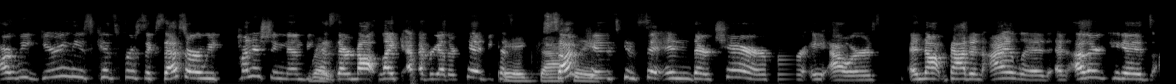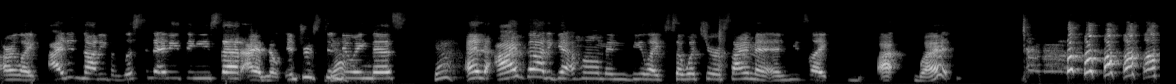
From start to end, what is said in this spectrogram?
are we gearing these kids for success or are we punishing them because right. they're not like every other kid? Because exactly. some kids can sit in their chair for eight hours and not bat an eyelid. And other kids are like, I did not even listen to anything he said. I have no interest in yeah. doing this. Yeah. And I've got to get home and be like, so what's your assignment? And he's like, uh, what?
